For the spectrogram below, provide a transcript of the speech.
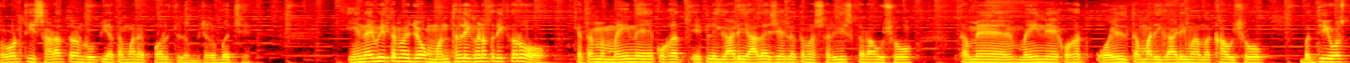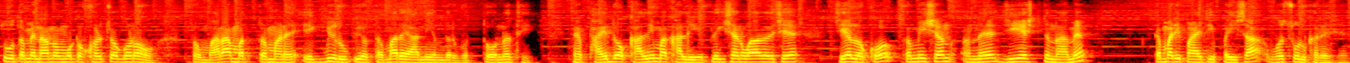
ત્રણથી સાડા ત્રણ રૂપિયા તમારે પર કિલોમીટર બચે. એને બી તમે જો મંથલી ગણતરી કરો કે તમે મહિને એક વખત એટલી ગાડી હાલે છે એટલે તમે સર્વિસ કરાવશો તમે મહિને એક વખત ઓઇલ તમારી ગાડીમાં નખાવશો, બધી વસ્તુ તમે નાનો મોટો ખર્ચો ગણો, તો મારા મત પ્રમાણે એક બી રૂપિયો તમારે આની અંદર વધતો નથી. ને ફાયદો ખાલીમાં ખાલી એપ્લિકેશનવાળાને છે, જે લોકો કમિશન અને જીએસટી નામે તમારી પાસેથી પૈસા વસૂલ કરે છે.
